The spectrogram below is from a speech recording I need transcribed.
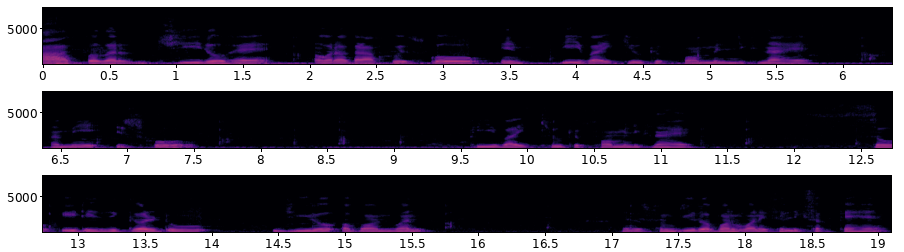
आप अगर ज़ीरो है, और अगर आपको इसको इन पी बाई क्यू के फॉर्म में लिखना है, हमें इसको पी बाई क्यू के फॉर्म में लिखना है। So it is equal to zero upon one दोस्तों, हम ज़ीरो अपॉन वन इसे लिख सकते हैं।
